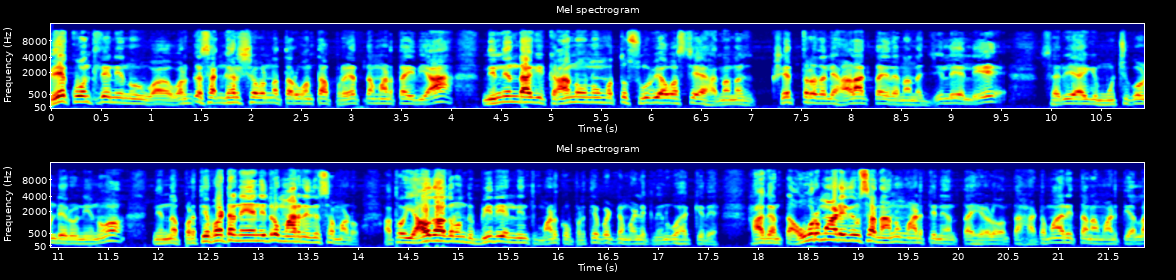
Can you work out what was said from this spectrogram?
ಬೇಕು ಅಂತಲೇ ನೀನು ವರ್ಗ ಸಂಘರ್ಷವನ್ನು ತರುವಂಥ ಪ್ರಯತ್ನ ಮಾಡ್ತಾ ಇದೆಯಾ? ನಿನ್ನಿಂದಾಗಿ ಕಾನೂನು ಮತ್ತು ಸುವ್ಯವಸ್ಥೆ ನನ್ನ ಕ್ಷೇತ್ರದಲ್ಲಿ ಹಾಳಾಗ್ತಾ ಇದೆ, ನನ್ನ ಜಿಲ್ಲೆಯಲ್ಲಿ. ಸರಿಯಾಗಿ ಮುಚ್ಚಿಕೊಂಡಿರು ನೀನು, ನಿನ್ನ ಪ್ರತಿಭಟನೆ ಏನಿದ್ರು ಮಾರನೇ ದಿವಸ ಮಾಡು. ಅಥವಾ ಯಾವುದಾದ್ರೂ ಒಂದು ಬೀದಿಯಲ್ಲಿ ನಿಂತು ಮಾಡ್ಕೊ, ಪ್ರತಿಭಟನೆ ಮಾಡಲಿಕ್ಕೆ ನಿನಗೂ ಹಕ್ಕಿದೆ. ಹಾಗಂತ ಅವ್ರು ಮಾಡಿದ ದಿವಸ ನಾನು ಮಾಡ್ತೀನಿ ಅಂತ ಹೇಳುವಂಥ ಹಠಮಾರಿತನ ಮಾಡ್ತೀಯಲ್ಲ,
